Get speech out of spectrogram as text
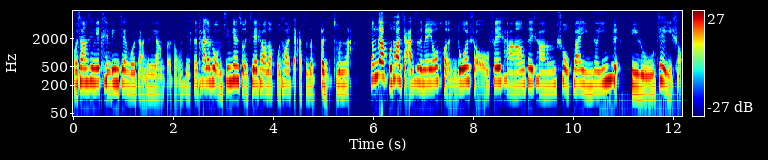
我相信你肯定见过长这个样子的东西。那它就是我们今天所介绍的胡桃夹子的本尊啦。那么在胡桃夹子里面有很多首非常非常受欢迎的音乐，比如这一首。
